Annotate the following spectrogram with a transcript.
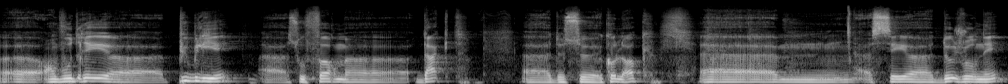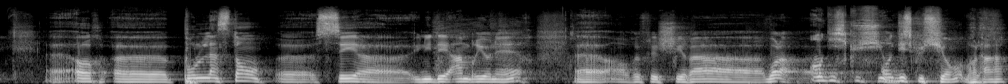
euh, on voudrait publier sous forme d'actes de ce colloque ces deux journées. or, pour l'instant, c'est une idée embryonnaire. Euh, on réfléchira, voilà. En discussion. En discussion, voilà.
